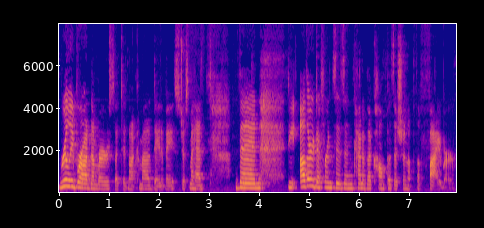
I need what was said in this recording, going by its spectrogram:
really broad numbers that did not come out of database, just my head. Then the other difference is in kind of the composition of the fiber.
